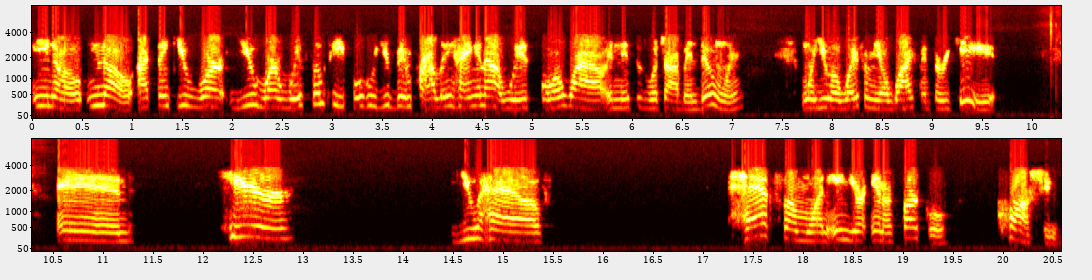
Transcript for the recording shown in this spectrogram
you know, no, I think you were, you were with some people who you've been probably hanging out with for a while and this is what y'all been doing when you were away from your wife and three kids. And here you have had someone in your inner circle cross you,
